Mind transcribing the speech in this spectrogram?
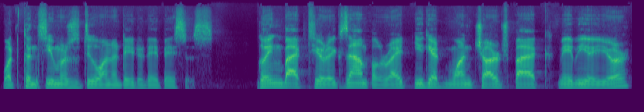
what consumers do on a day-to-day basis. Going back to your example, right? You get one chargeback maybe a year.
